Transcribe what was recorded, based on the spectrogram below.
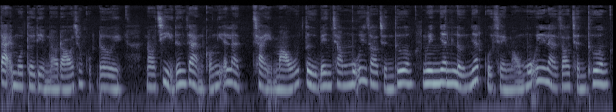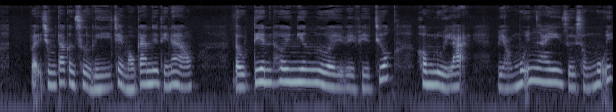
tại một thời điểm nào đó trong cuộc đời. Nó chỉ đơn giản có nghĩa là chảy máu từ bên trong mũi do chấn thương. Nguyên nhân lớn nhất của chảy máu mũi là do chấn thương. Vậy chúng ta cần xử lý chảy máu cam như thế nào? Đầu tiên hơi nghiêng người về phía trước không lùi lại véo mũi ngay dưới sống mũi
